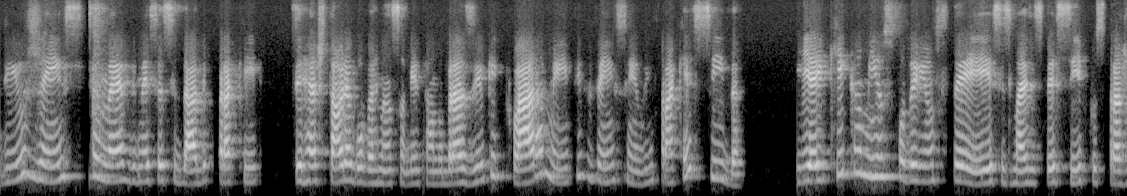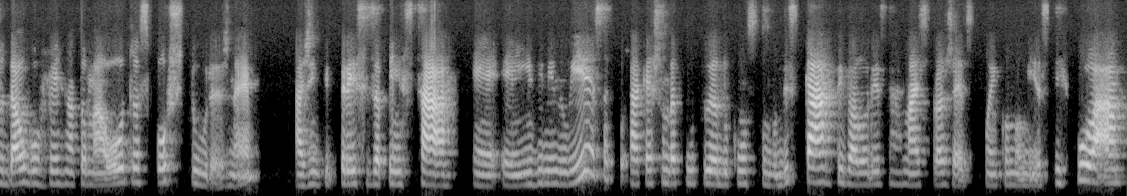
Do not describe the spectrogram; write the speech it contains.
de urgência, né, de necessidade para que se restaure a governança ambiental no Brasil, que claramente vem sendo enfraquecida. E aí, que caminhos poderiam ser esses mais específicos para ajudar o governo a tomar outras posturas, né? A gente precisa pensar é, é, em diminuir essa, a questão da cultura do consumo descarte, valorizar mais projetos com economia circular,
